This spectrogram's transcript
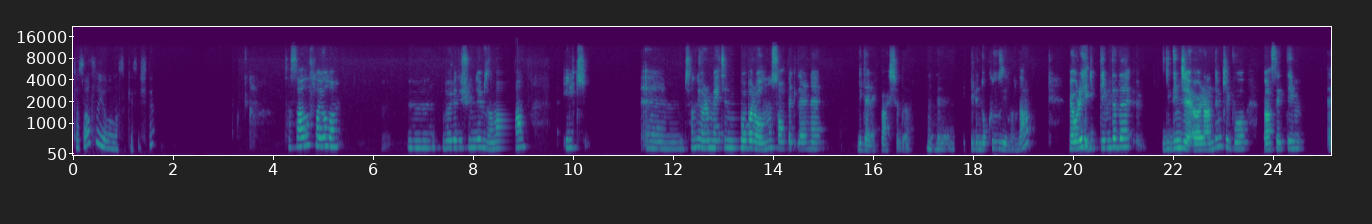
Tasavvufla yolu nasıl kesişti? Tasavvufla yolum hmm, böyle düşündüğüm zaman ilk sanıyorum Metin Bobaroğlu'nun sohbetlerine giderek başladı. Hı hı. e, 2009 yılında. Ve oraya gittiğimde de gidince öğrendim ki bu bahsettiğim e,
